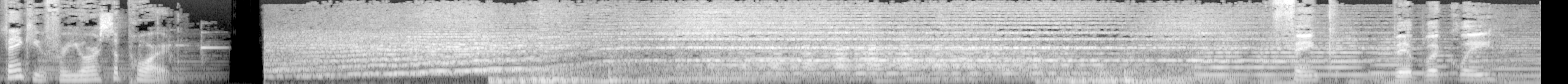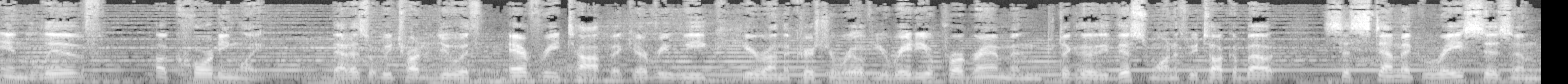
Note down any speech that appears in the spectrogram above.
Thank you for your support. Think biblically and live accordingly. That is what we try to do with every topic every week here on the Christian Worldview radio program, and particularly this one as we talk about systemic racism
